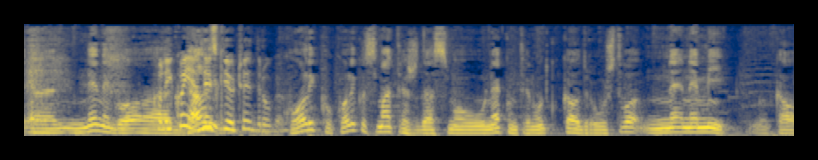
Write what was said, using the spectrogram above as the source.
E, ne, nego... Koliko da jedno li- isključuje drugo? Koliko, koliko smatraš da smo u nekom trenutku kao društvo, ne, ne mi kao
